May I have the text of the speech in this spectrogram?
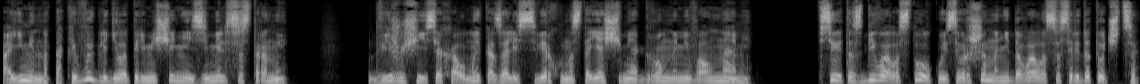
а именно так и выглядело перемещение земель со стороны. Движущиеся холмы казались сверху настоящими огромными волнами — все это сбивало с толку и совершенно не давало сосредоточиться.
